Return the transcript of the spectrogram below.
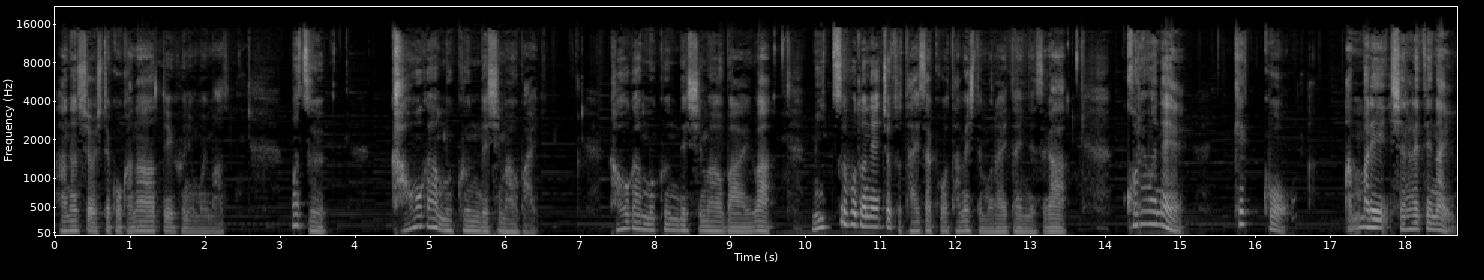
話をしていこうかなっていうふうに思います。まず、顔がむくんでしまう場合。顔がむくんでしまう場合は、3つほどね、ちょっと対策を試してもらいたいんですが、これはね、結構、あんまり知られてない、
